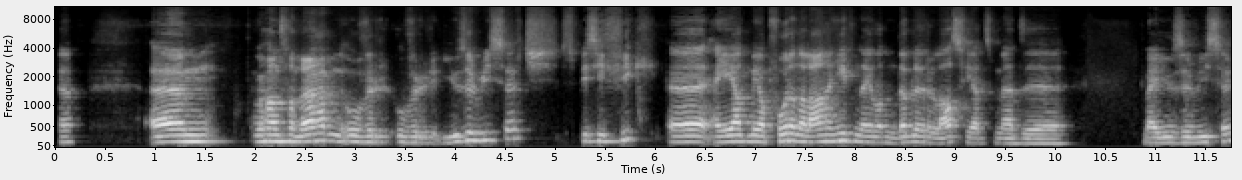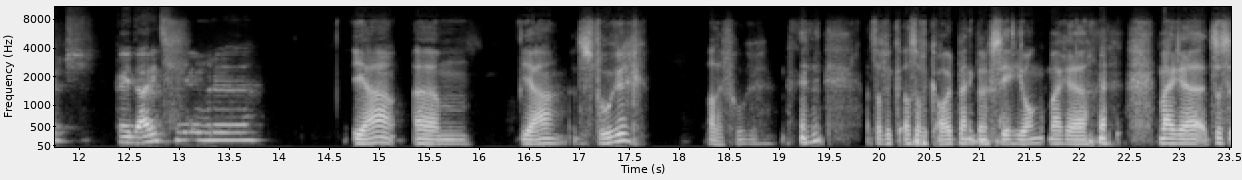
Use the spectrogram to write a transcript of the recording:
Ja. Um, we gaan het vandaag hebben over, over user research specifiek. Uh, en jij had mij op voorhand al aangegeven dat je wat een dubbele relatie hebt met, uh, met user research. Kan je daar iets meer over? Uh... Ja, um, ja, dus vroeger. Allee, vroeger. alsof, ik, alsof ik oud ben, ik ben nog zeer jong. Maar, maar het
